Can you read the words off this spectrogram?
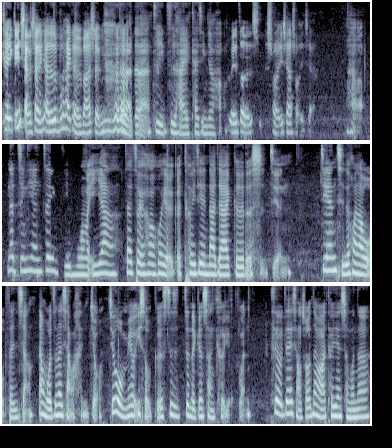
可以可以想象一下，但是不太可能发生。对了对了，自己自嗨开心就好。没错，爽一下爽一下。好，那今天这一集我们一样在最后会有一个推荐大家歌的时间。今天其实换到我分享，但我真的想了很久，结果我没有一首歌是真的跟上课有关，所以我在想说，那我要推荐什么呢？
